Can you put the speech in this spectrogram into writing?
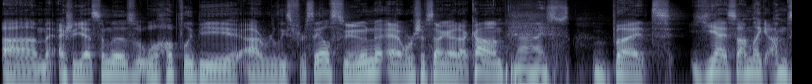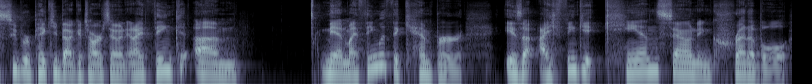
Um, actually, yeah, some of those will hopefully be uh, released for sale soon at worshipsoundguy.com nice. but yeah, so I'm like I'm super picky about guitar tone, and I think, um, man, my thing with the Kemper is I I think it can sound incredible,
